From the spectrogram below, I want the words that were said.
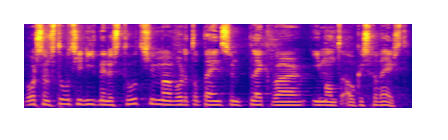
wordt zo'n stoeltje niet meer een stoeltje... maar wordt het opeens een plek waar iemand ook is geweest.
